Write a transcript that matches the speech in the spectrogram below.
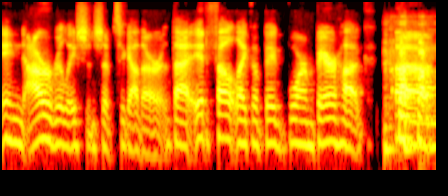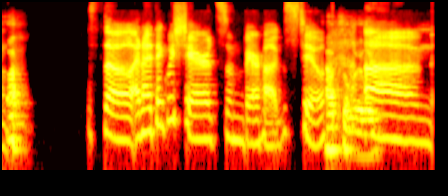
in our relationship together that it felt like a big warm bear hug. Um so and I think we shared some bear hugs too. Absolutely. Um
